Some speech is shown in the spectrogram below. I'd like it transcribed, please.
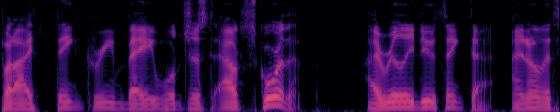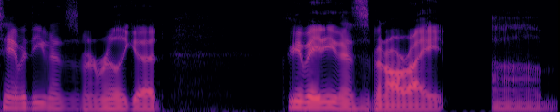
but I think Green Bay will just outscore them. I really do think that. I know the Tampa defense has been really good. Green Bay defense has been all right. Um,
